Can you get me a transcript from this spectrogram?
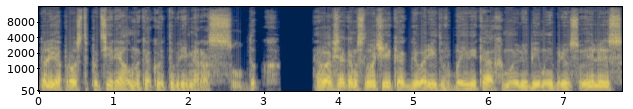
то ли я просто потерял на какое-то время рассудок. Во всяком случае, как говорит в боевиках мой любимый Брюс Уиллис,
